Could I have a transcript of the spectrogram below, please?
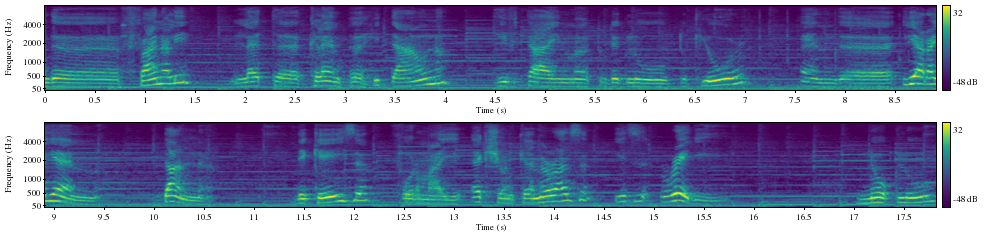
And uh, finally let uh, clamp it down give time to the glue to cure and uh, here I am done. The case for my action cameras is ready. No clue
